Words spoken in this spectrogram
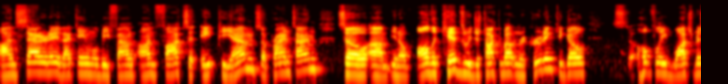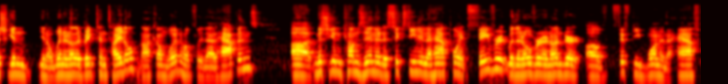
on Saturday. That game will be found on Fox at 8 p.m. So prime time. So um, you know all the kids we just talked about in recruiting can go. Hopefully, watch Michigan. You know, win another Big Ten title. Knock on wood. Hopefully that happens. Uh, Michigan comes in at a 16 and a half point favorite with an over and under of 51 and a half.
